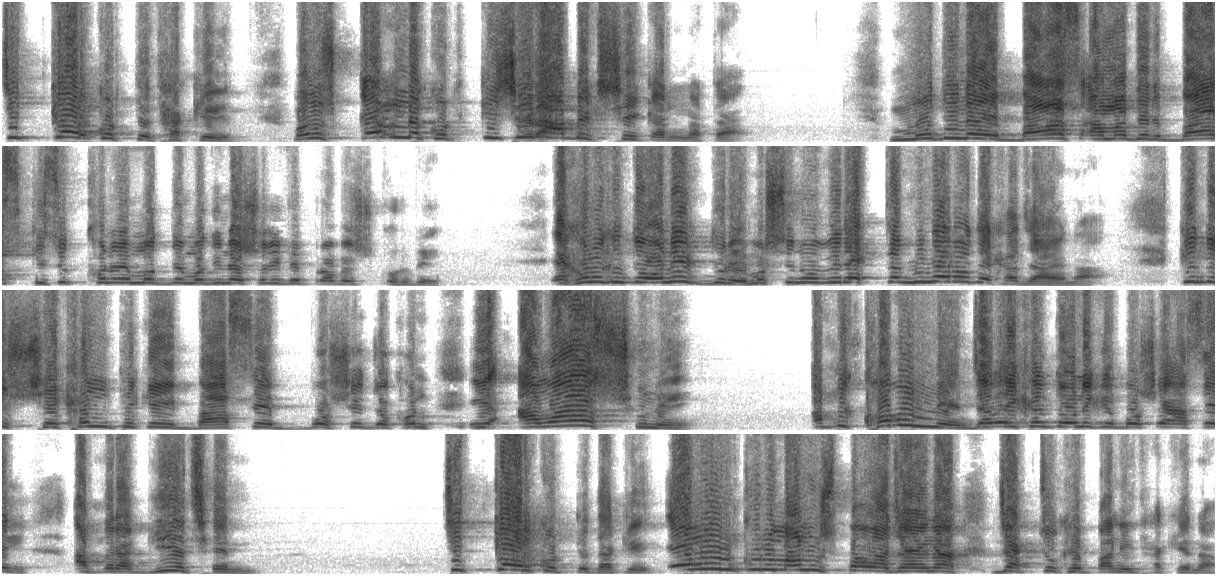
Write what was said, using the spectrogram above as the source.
চিৎকার করতে থাকে। মানুষ কান্না করতে, কিসের আবেগ সেই কান্নাটা? মদিনায় বাস, আমাদের বাস কিছুক্ষণের মধ্যে মদিনা শরীফে প্রবেশ করবে। এখনও কিন্তু অনেক দূরে, মসজিদ একটা মিনারও দেখা যায় না। কিন্তু সেখান থেকেই বাসে বসে যখন এই আওয়াজ শুনে, আপনি খবর নেন, যারা এখানে তো অনেকে বসে আছেন, আপনারা গিয়েছেন। চিৎকার করতে থাকে। এমন কোনো মানুষ পাওয়া যায় না যার চোখে পানি থাকে না।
